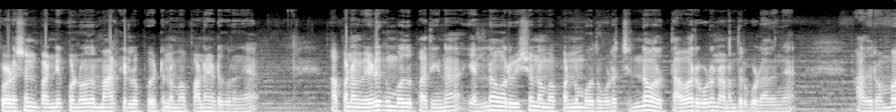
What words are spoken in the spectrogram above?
ப்ரொடக்ஷன் பண்ணி கொண்டு வந்து மார்க்கெட்டில் போயிட்டு நம்ம பணம் எடுக்கிறோங்க. அப்போ நம்ம எடுக்கும்போது பார்த்திங்கன்னா எல்லா ஒரு விஷயம் நம்ம பண்ணும்போதும் கூட சின்ன ஒரு தவறு கூட நடந்துடக்கூடாதுங்க. அது ரொம்ப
